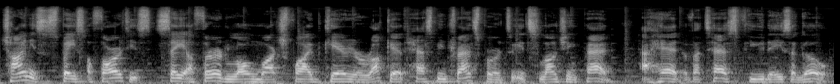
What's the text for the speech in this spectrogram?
Chinese space authorities say a third Long March 5 carrier rocket has been transferred to its launching pad ahead of a test few days ago.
